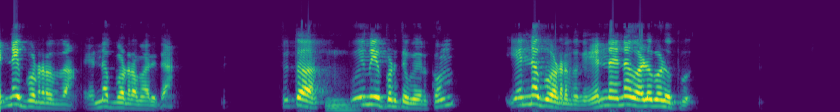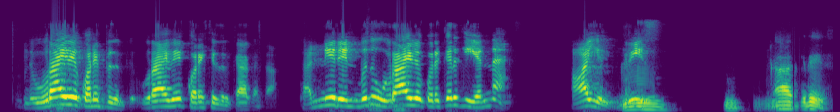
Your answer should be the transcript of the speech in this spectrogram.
எண்ணெய் போடுறது தான். எண்ணெய் போடுற மாதிரி தான். சுத்தம் ம். தூய்மைப்படுத்துவதற்கும் எண்ணெய் போடுறதுக்கு. எண்ணெய்னா வலுவழுப்பு. இந்த உராய்வை குறைப்பதற்கு உராய்வை குறைக்கிறதுக்காக தான் தண்ணீர் என்பது உராய்வை குறைக்கிறதுக்கு என்ன? Oil grease grease.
